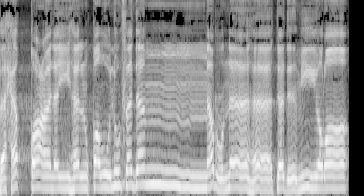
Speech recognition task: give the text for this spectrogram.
فحق عليها القول فدمرناها تدميرا.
